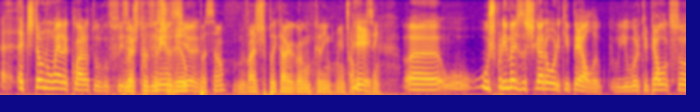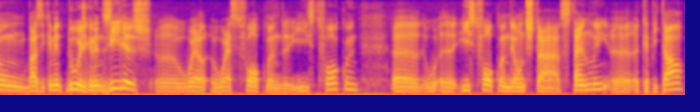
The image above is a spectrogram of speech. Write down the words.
A, a, questão não era clara, tu fizeste Mas tu referência... reocupação? Vais explicar agora um bocadinho, então. É, Sim. Uh, os primeiros a chegar ao arquipélago, e o arquipélago são basicamente duas grandes ilhas, uh, West Falkland e East Falkland. Uh, East Falkland é onde está Stanley, a capital.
